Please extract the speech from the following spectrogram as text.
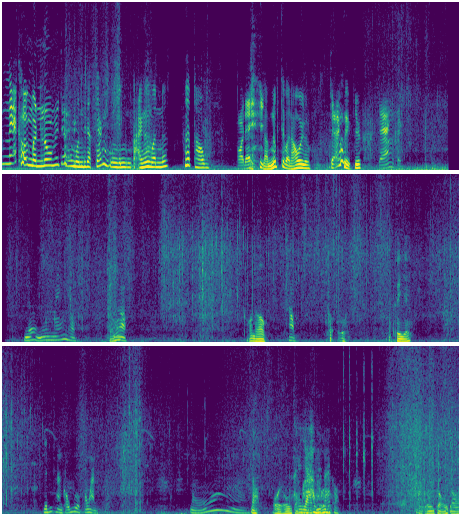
nát hơn mình luôn ấy chứ. Mình đi đặt trắng còn nhìn tàn hơn mình nữa hết hồn thôi đi. Làm núp thế bà nội luôn. Chán thiệt chứ. Chán thiệt. Nhớ là nhớ máng thôi. Đúng không? Có nữa không? Không. Ơi. kỳ vậy. Dính hàng khủng luôn không hành nữa ôi ôi trời da bá tí nữa không? Ôi ôi trời trời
